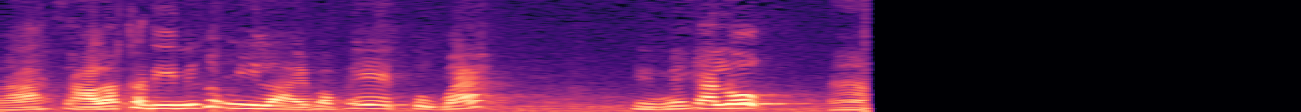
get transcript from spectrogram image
นะสารคดีนี้ก็มีหลายประเภทถูกไหมเห็นไหมคะลูก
